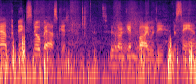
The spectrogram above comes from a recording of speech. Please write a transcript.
have the big snow basket. But I'm getting by with the, the sand.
